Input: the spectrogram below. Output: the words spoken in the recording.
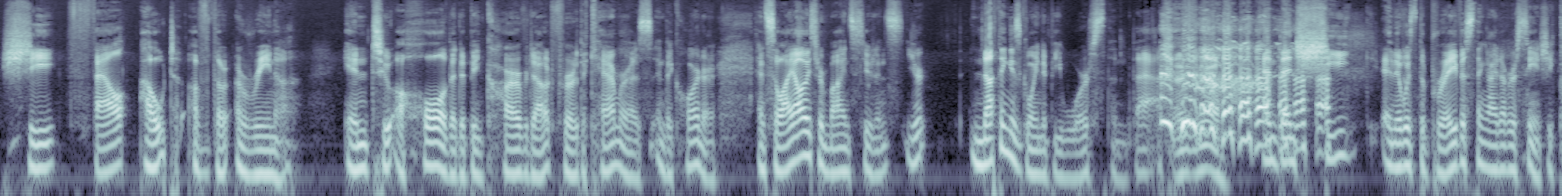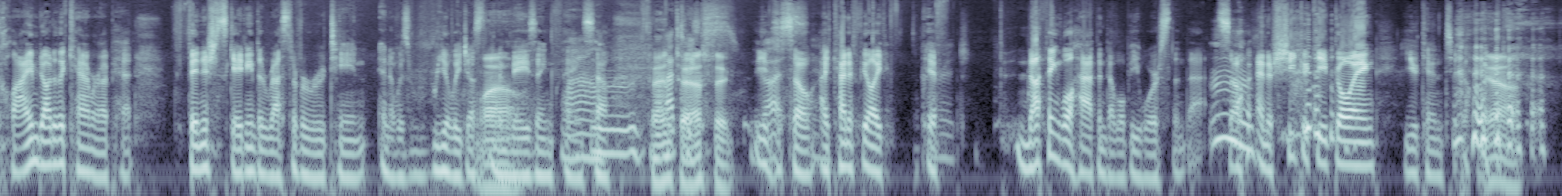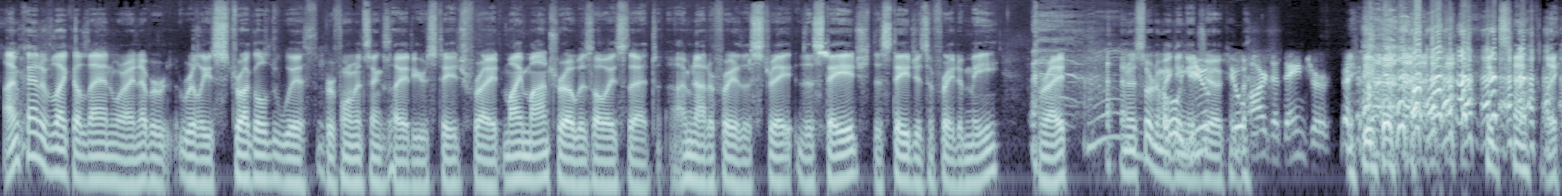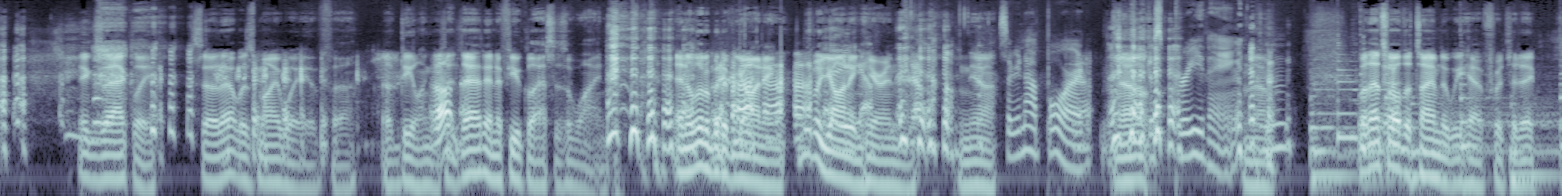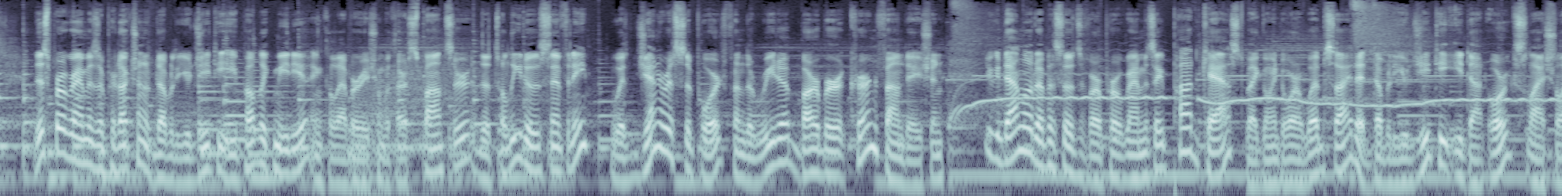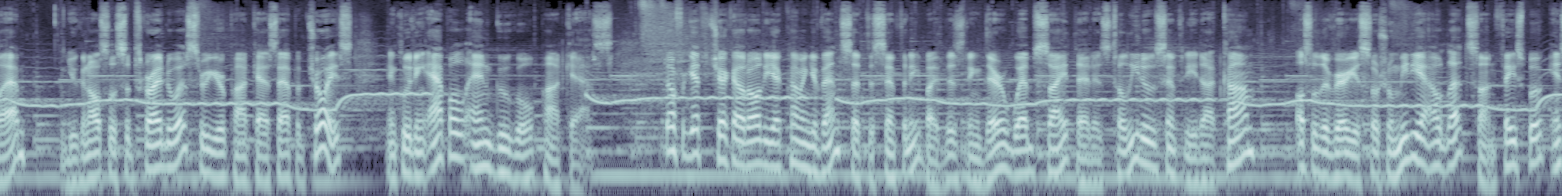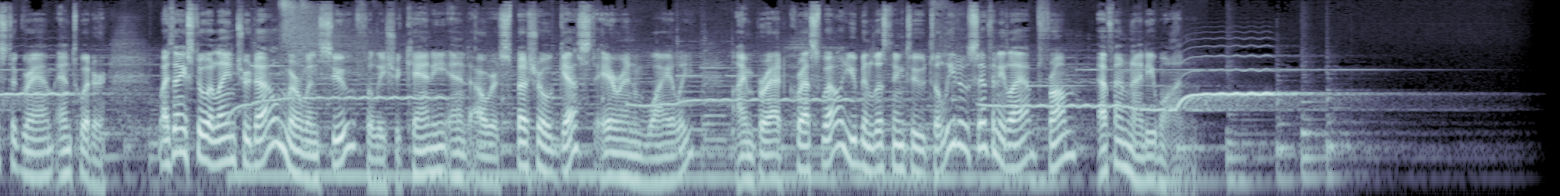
She fell out of the arena into a hole that had been carved out for the cameras in the corner. And so I always remind students, you're nothing is going to be worse than that. And, then she and it was the bravest thing I'd ever seen. She climbed out of the camera pit, finished skating the rest of her routine, and it was really just an amazing thing. Wow. So Fantastic. yeah, guts, so yeah. I kind of feel like if Courage. Nothing will happen that will be worse than that. So mm. and if she could keep going, you can too. yeah. I'm kind of like Alain where I never really struggled with mm. performance anxiety or stage fright. My mantra was always that I'm not afraid of the, stra- the stage. The stage is afraid of me. Right. And I was sort of Oh, making a joke. you about- are the danger. exactly. Exactly. So that was my way of uh, of dealing with Oh, it. That and a few glasses of wine. and a little bit of yawning. A little yawning here and there. Yeah. So you're not bored. No. You're just breathing. No. Well, that's all the time that we have for today. This program is a production of WGTE Public Media in collaboration with our sponsor, the Toledo Symphony, with generous support from the Rita Barber Kern Foundation. You can download episodes of our program as a podcast by going to our website at wgte.org/lab. You can also subscribe to us through your podcast app of choice, including Apple and Google Podcasts. Don't forget to check out all the upcoming events at the Symphony by visiting their website, that is ToledoSymphony.com. Also, their various social media outlets on Facebook, Instagram, and Twitter. My thanks to Alain Trudel, Merwin Siu, Felicia Canny, and our special guest, Erin Wiley. I'm Brad Cresswell. You've been listening to Toledo Symphony Lab from FM 91.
